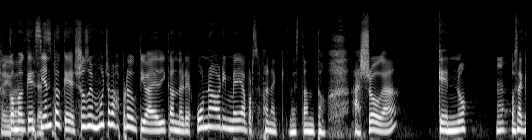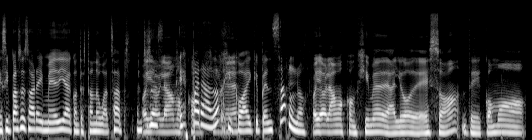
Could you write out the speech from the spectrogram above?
Yo Como que siento eso. que yo soy mucho más productiva dedicándole una hora y media por semana, que no es tanto, a yoga, que no. ¿Mm? O sea, que si paso esa hora y media contestando WhatsApps. Entonces, hablábamos es paradójico, Jimé. hay que pensarlo. Hoy hablábamos con Jime de algo de eso, de cómo.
